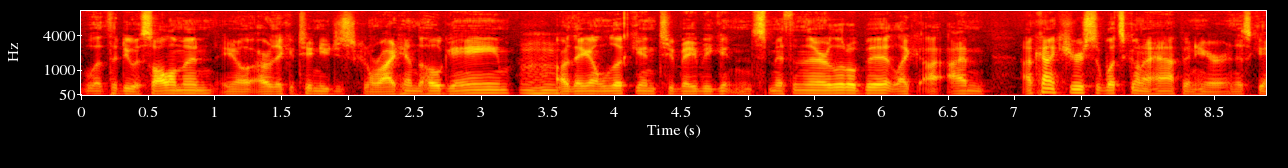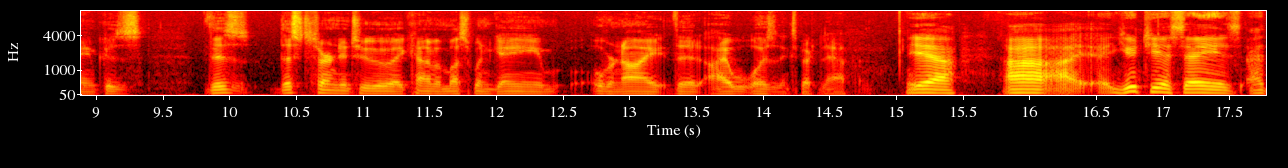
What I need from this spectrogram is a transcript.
what they do with Solomon. You know, are they continue just going to ride him the whole game? Mm-hmm. Are they going to look into maybe getting Smith in there a little bit? Like, I, I'm I'm kind of curious of what's going to happen here in this game because this this turned into a kind of a must-win game overnight that I wasn't expecting to happen. Yeah. Uh, UTSA is, I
